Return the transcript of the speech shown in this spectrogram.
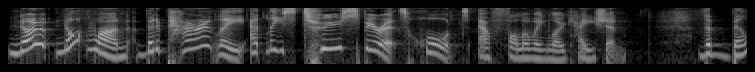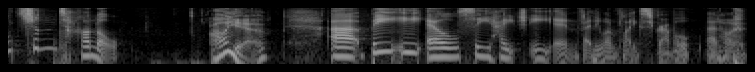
no, not one, but apparently at least two spirits haunt our following location the Belchen Tunnel. Oh, yeah. Uh, B E L C H E N for anyone playing Scrabble at home.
